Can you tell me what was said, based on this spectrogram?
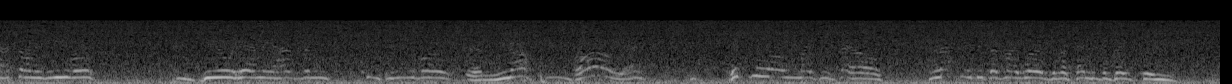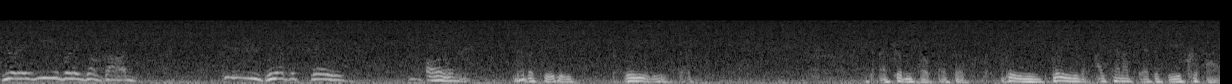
Aton is evil. Do you hear me, husband? Evil. Enough. Oh, yes. Hit me, almighty Pharaoh. Slap me because my words have offended the great king. You're as evil as your God. We are betrayed. All of us. Never, Katie. Please. I, I couldn't help myself. Please, please, I cannot bear to see you cry.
